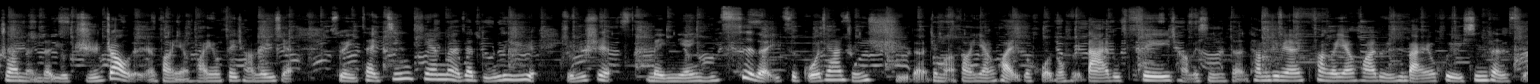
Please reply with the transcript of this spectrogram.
专门的有执照的人放烟花，因为非常危险。所以在今天呢，在独立日，也就是每年一次的一次国家准许的这么放烟花一个活动，所以大家都非常的兴奋。他们这边放个烟花都已经把人会兴奋死。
